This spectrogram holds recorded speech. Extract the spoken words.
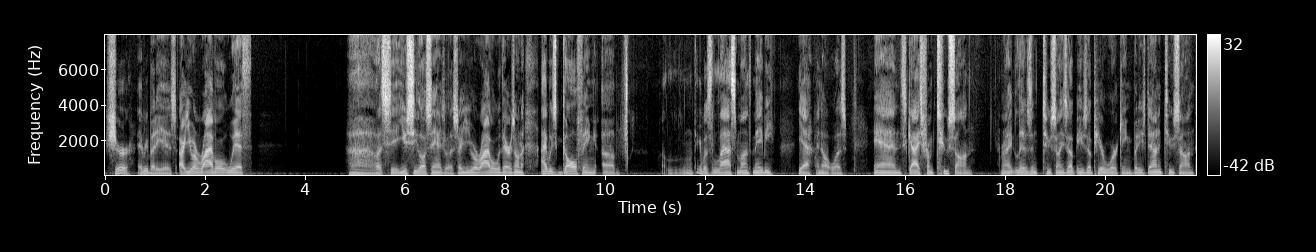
Sure, everybody is. Are you a rival with? Uh, let's see, UC Los Angeles. Are you a rival with Arizona? I was golfing. Uh, I think it was last month, maybe. Yeah, I know it was. And this guy's from Tucson, right? Lives in Tucson. He's up. He's up here working, but he's down in Tucson.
